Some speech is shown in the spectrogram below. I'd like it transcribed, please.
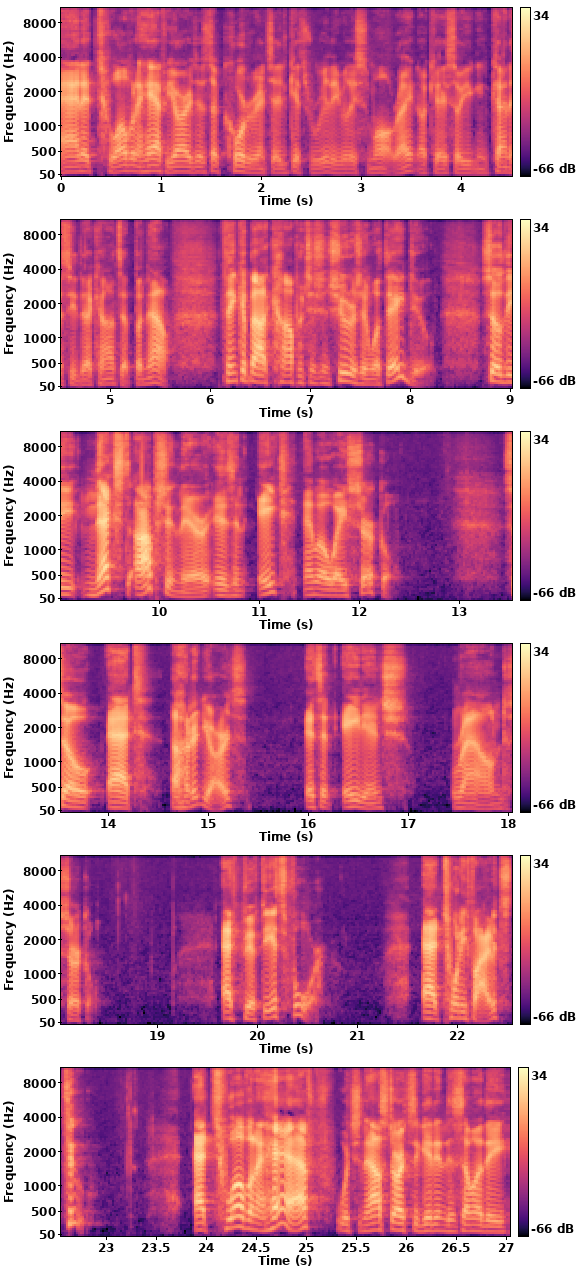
And at 12 and a half yards, it's a quarter inch. It gets really, really small, right? Okay, so you can kind of see that concept. But now, think about competition shooters and what they do. So the next option there is an 8 MOA circle. So at 100 yards, it's an 8 inch round circle. At 50, it's 4. At 25, it's 2. At 12 and a half, which now starts to get into some of the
